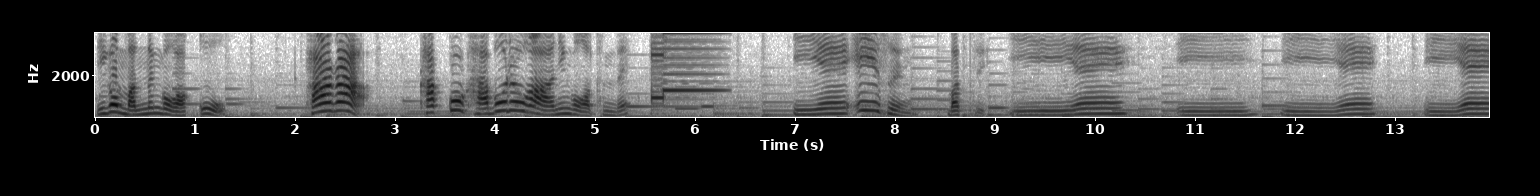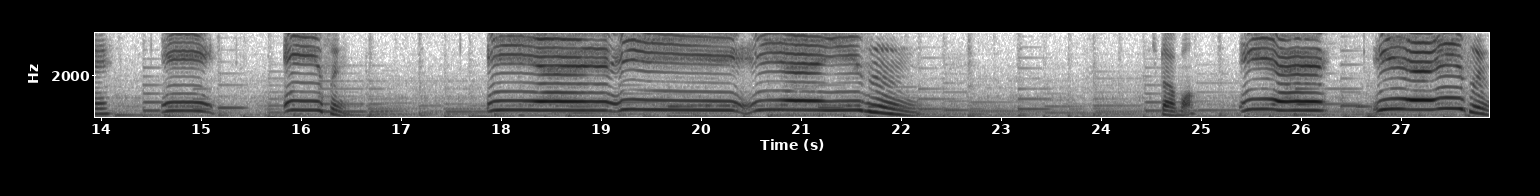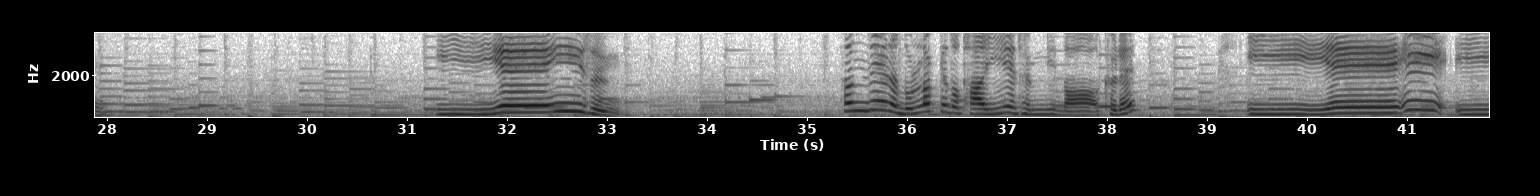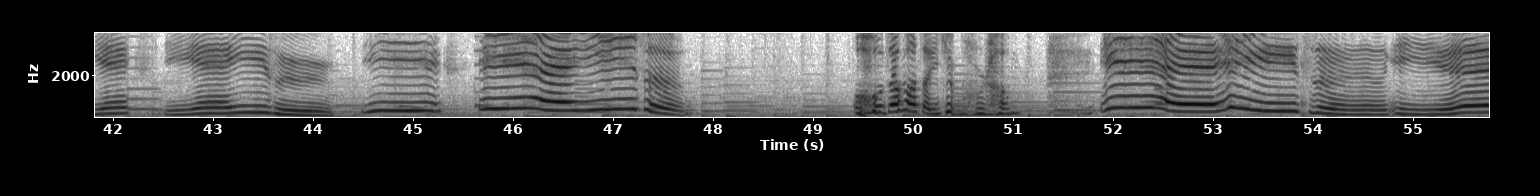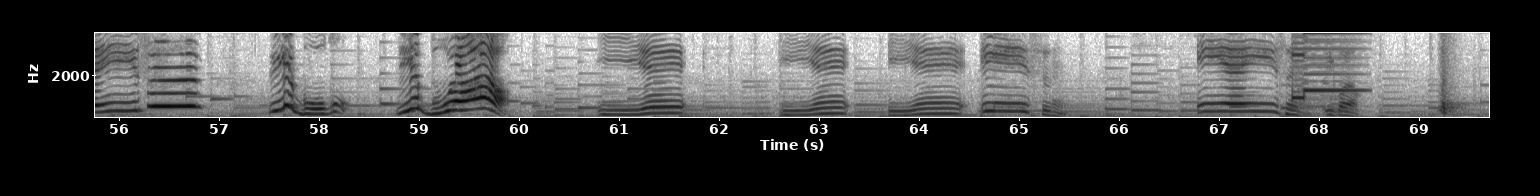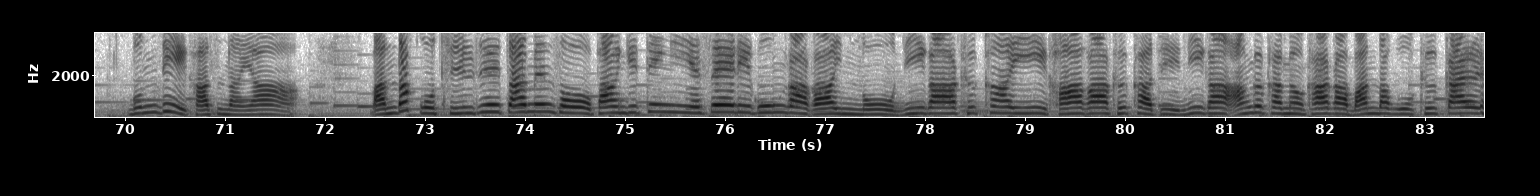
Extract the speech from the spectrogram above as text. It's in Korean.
이건 맞는 것 같고, 가가! 갖고 가보려가 아닌 것 같은데? 이에 이승 맞지? 이에 이 이에 이에 이 이승 이승 현재는 놀랍게도 다 이해됩니다. 그래? 이해 이 이해 이해 이승 이 이해 이승 오자마자 이게 뭐람? 이해 이승 이해 이승. 이게 뭐고? 이게 뭐야? 이에 이에 이에 이승. 이에 이승. 이거야 뭔디 가스나야 만다고 질질 짜면서 방귀탱이에 세리 공가가 있노. 니가 극하이 가가 극하지. 니가 안 극하면 가가 만다고 극깔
